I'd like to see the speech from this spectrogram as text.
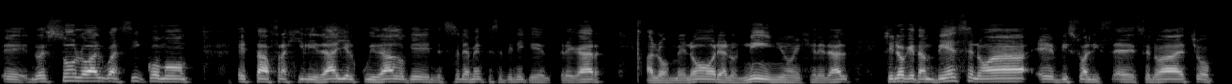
eh, no es solo algo así como esta fragilidad y el cuidado que necesariamente se tiene que entregar a los menores, a los niños en general, sino que también se nos ha eh, visualizado, eh, se nos ha hecho,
